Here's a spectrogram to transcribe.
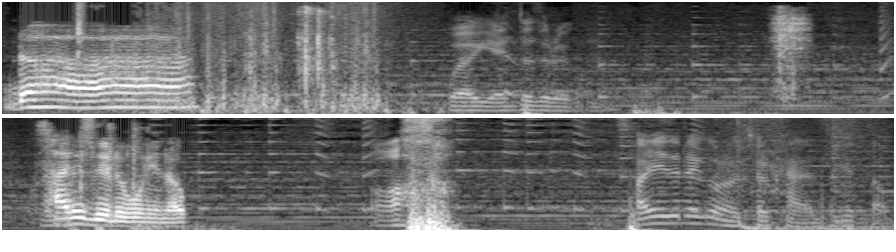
나 뭐야, 이게 엔더 드래곤. 사리 드래곤이라고 아, 사리 드래곤은 저렇게 안 생겼다고.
